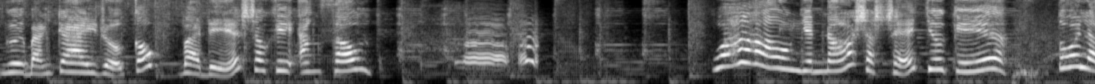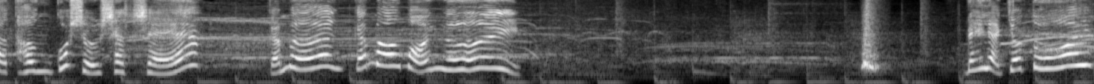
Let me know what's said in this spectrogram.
Người bạn trai rửa cốc và đĩa sau khi ăn xong. Wow, nhìn nó sạch sẽ chưa kìa. Tôi là thần của sự sạch sẽ. Cảm ơn, cảm ơn mọi người. Đây là cho tôi.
